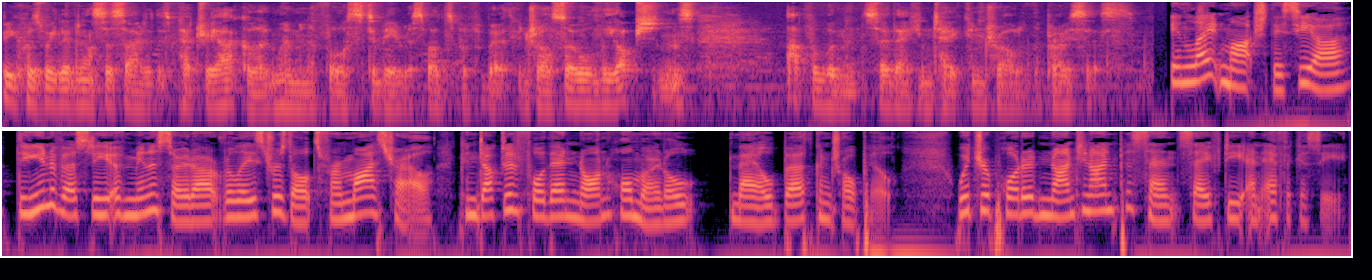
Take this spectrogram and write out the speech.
because we live in a society that's patriarchal and women are forced to be responsible for birth control. So all the options are for women so they can take control of the process. In late March this year, the University of Minnesota released results from a mice trial conducted for their non hormonal male birth control pill, which reported 99% safety and efficacy.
